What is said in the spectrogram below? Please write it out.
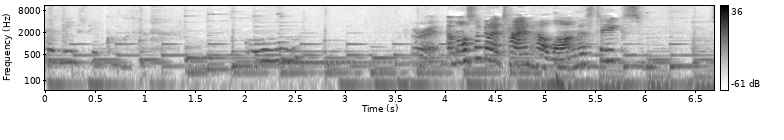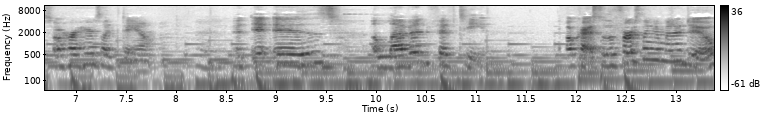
That makes me cold. Oh. All right, I'm also gonna time how long this takes. So her hair's like damp. And it is 11.15. Okay, so the first thing I'm gonna do,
